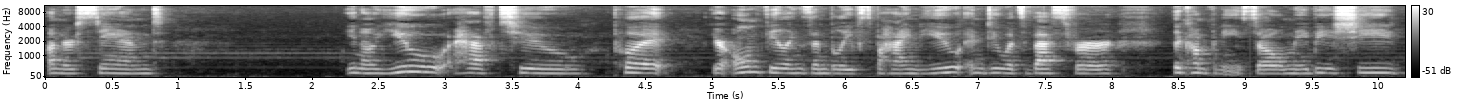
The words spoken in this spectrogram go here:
understand you know, you have to put your own feelings and beliefs behind you and do what's best for the company. So maybe she,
